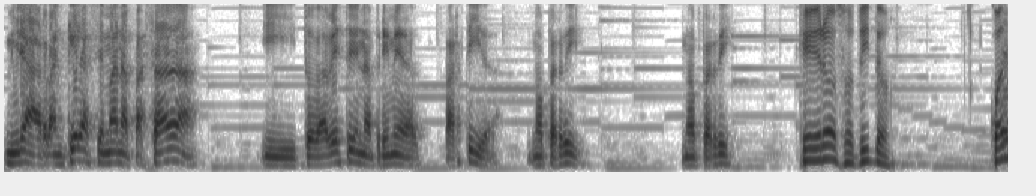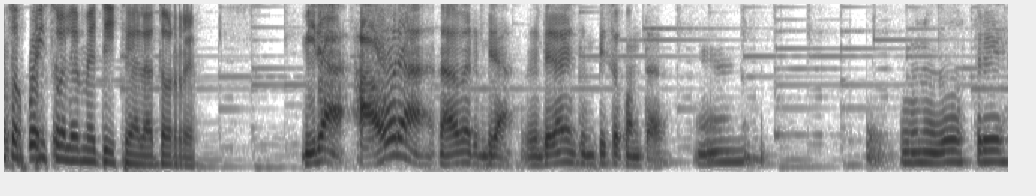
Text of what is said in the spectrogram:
Mirá, arranqué la semana pasada y todavía estoy en la primera partida. No perdí. No perdí. Qué groso, Tito. ¿Cuántos pisos le metiste a la torre? Mirá, ahora, a ver, mirá, esperá que empiezo a contar. 1, 2, 3,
